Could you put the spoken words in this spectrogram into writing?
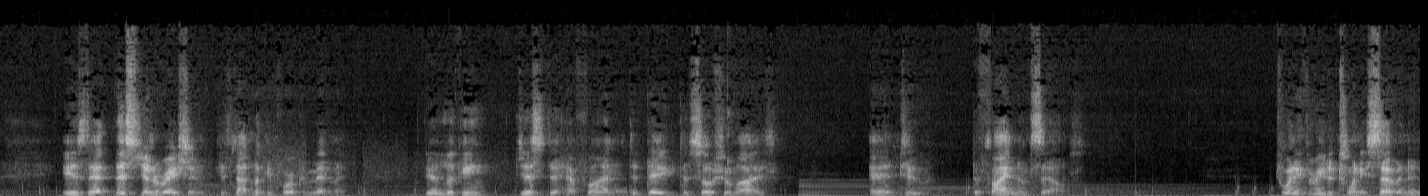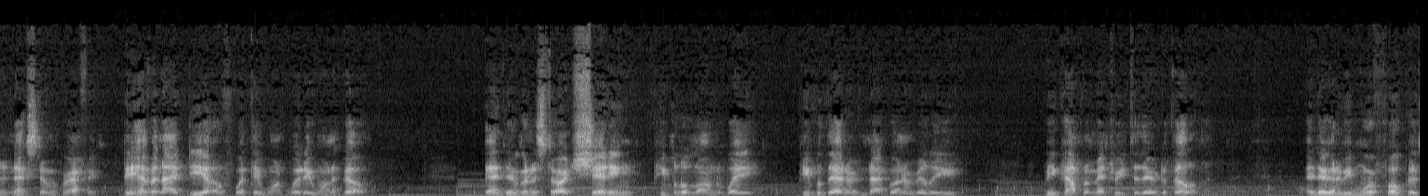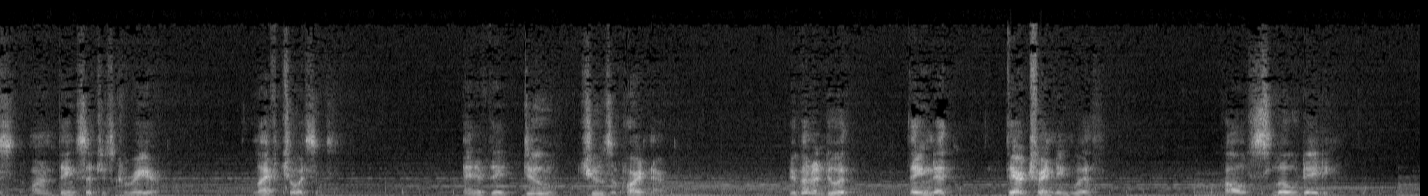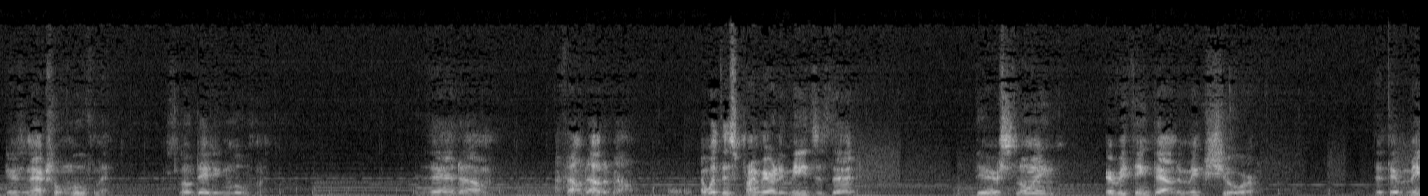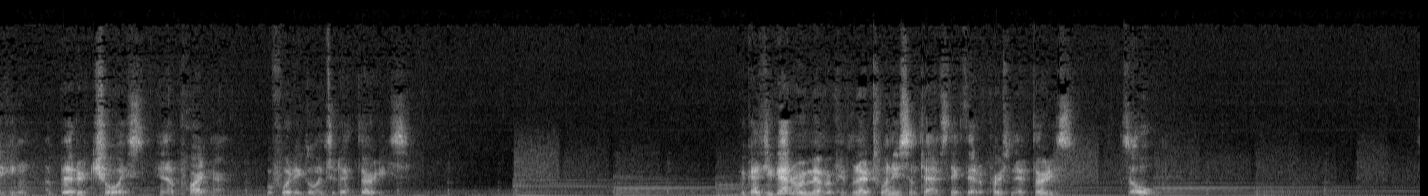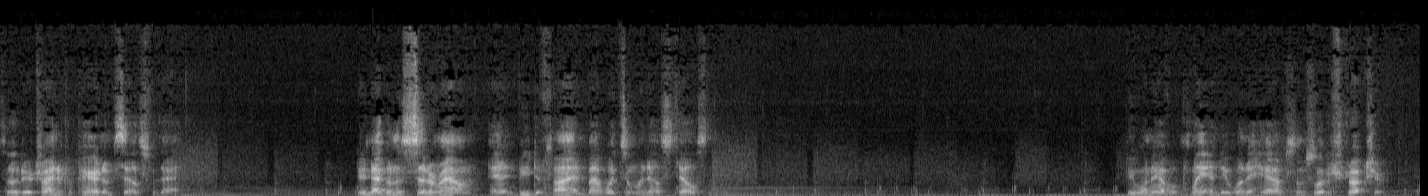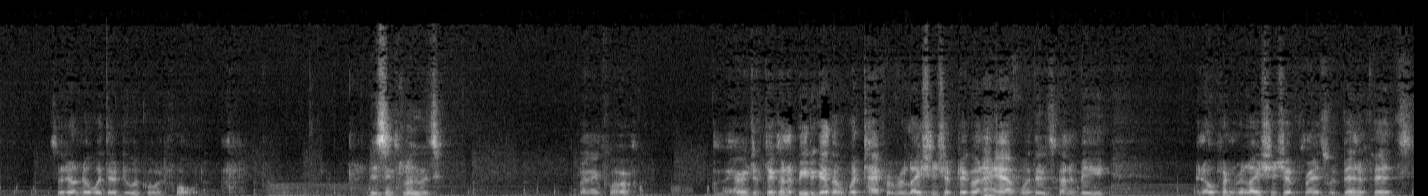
is that this generation is not looking for a commitment. They're looking just to have fun, to date, to socialize, and to define themselves. 23 to 27 in the next demographic, they have an idea of what they want, where they want to go. And they're going to start shedding people along the way, people that are not going to really be complementary to their development. And they're going to be more focused on things such as career, life choices. And if they do choose a partner, they're going to do a thing that they're trending with called slow dating. There's an actual movement, slow dating movement, that um, I found out about. And what this primarily means is that they're slowing everything down to make sure that they're making a better choice in a partner before they go into their 30s. Because you got to remember, people in their 20s sometimes think that a person in their 30s is old. So they're trying to prepare themselves for that. They're not going to sit around and be defined by what someone else tells them. They want to have a plan. They want to have some sort of structure so they'll know what they're doing going forward. This includes planning for marriage if they're going to be together, what type of relationship they're going to have, whether it's going to be an open relationship, friends with benefits.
